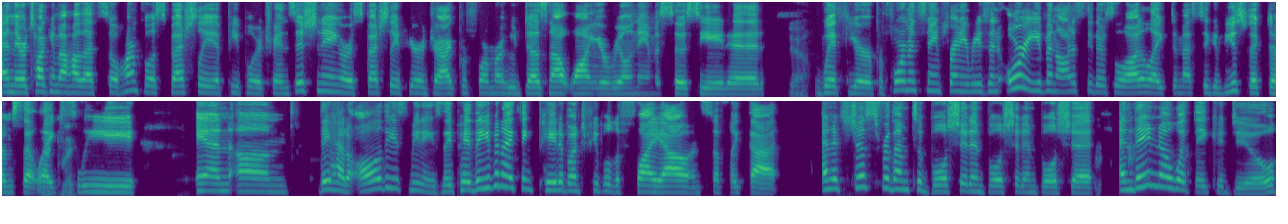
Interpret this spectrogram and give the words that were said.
And they were talking about how that's so harmful, especially if people are transitioning or especially if you're a drag performer who does not want your real name associated Yeah. with your performance name for any reason. Or even honestly, there's a lot of like domestic abuse victims that like Exactly. flee. And um they had all these meetings. They paid they even I think paid a bunch of people to fly out and stuff like that. And it's just for them to bullshit and bullshit and bullshit. And they know what they could do.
